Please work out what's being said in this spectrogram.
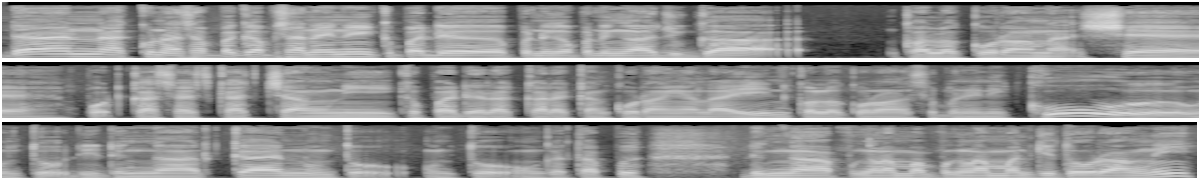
dan aku nak sampaikan pesan ini kepada pendengar-pendengar juga. Kalau korang nak share podcast Ais Kacang ni kepada rakan-rakan korang yang lain kalau korang rasa benda ni cool untuk didengarkan untuk untuk orang kata apa dengar pengalaman-pengalaman kita orang ni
